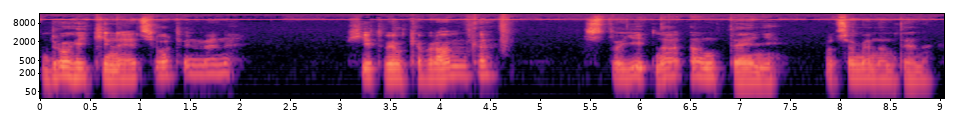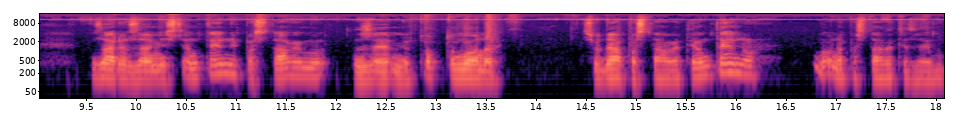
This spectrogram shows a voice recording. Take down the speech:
Другий кінець, от він в мене. Вхід вилка Враменка стоїть на антені. Оце в мене антена. Зараз замість антени поставимо землю. Тобто можна сюди поставити антенну можна поставити землю.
